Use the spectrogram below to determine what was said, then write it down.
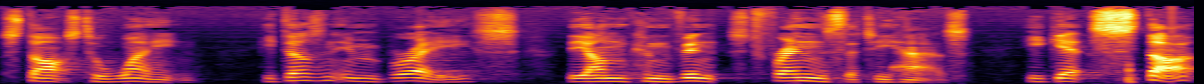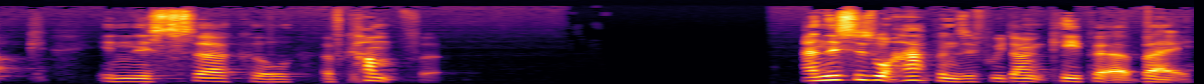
starts to wane. He doesn't embrace the unconvinced friends that he has. He gets stuck in this circle of comfort. And this is what happens if we don't keep it at bay.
